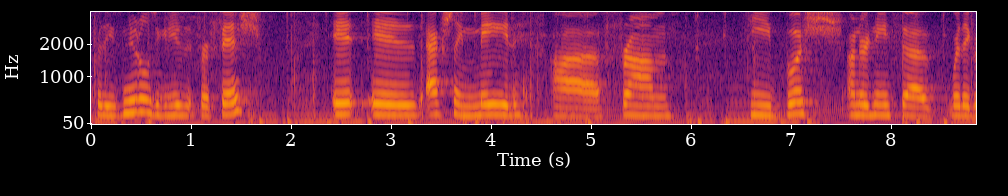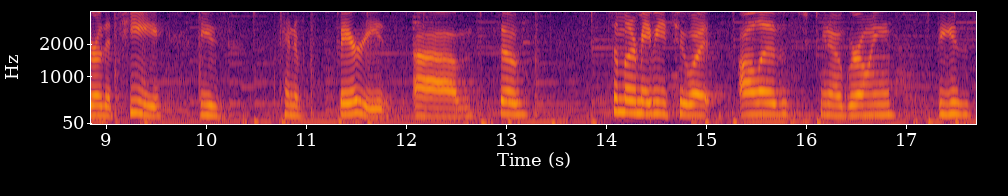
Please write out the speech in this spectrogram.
for these noodles, you can use it for fish. It is actually made uh, from the bush underneath uh, where they grow the tea, these kind of berries. Um, so similar maybe to what olives, you know, growing these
